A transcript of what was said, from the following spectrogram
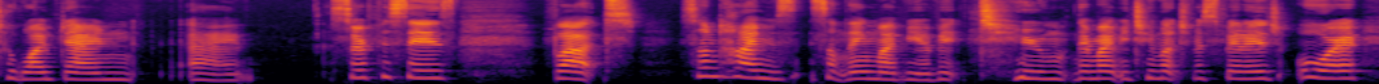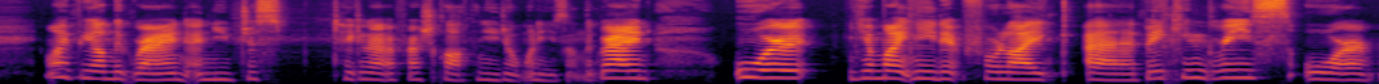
to wipe down uh, surfaces, but sometimes something might be a bit too, there might be too much of a spillage, or it might be on the ground and you've just taken out a fresh cloth and you don't want to use it on the ground, or you might need it for like uh, baking grease or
